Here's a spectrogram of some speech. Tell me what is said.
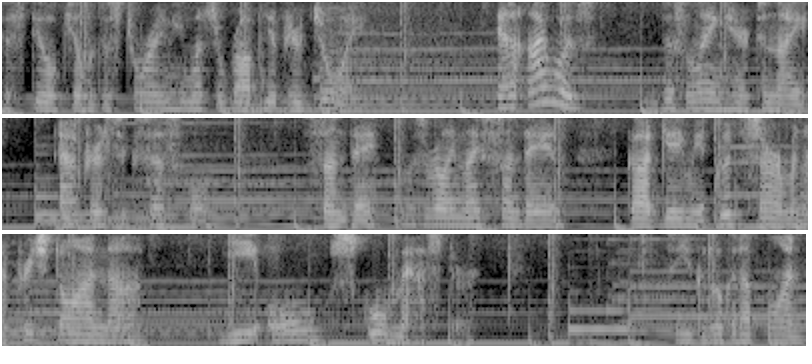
to steal, kill, and destroy, and he wants to rob you of your joy. And I was just laying here tonight after a successful Sunday. It was a really nice Sunday, and God gave me a good sermon. I preached on uh, Ye Old Schoolmaster. So you could look it up on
